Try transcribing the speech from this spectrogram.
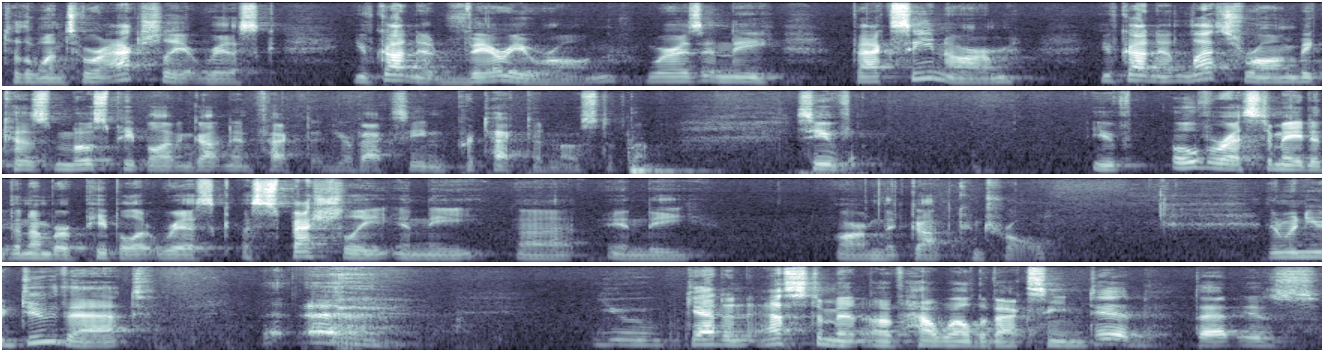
to the ones who are actually at risk, you've gotten it very wrong. Whereas in the vaccine arm, you've gotten it less wrong because most people haven't gotten infected. Your vaccine protected most of them. So you've you've overestimated the number of people at risk, especially in the, uh, in the arm that got control. And when you do that, you get an estimate of how well the vaccine did that is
